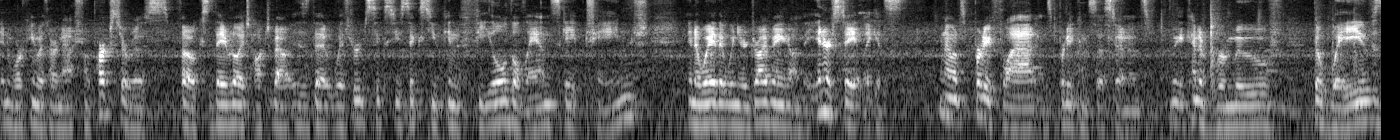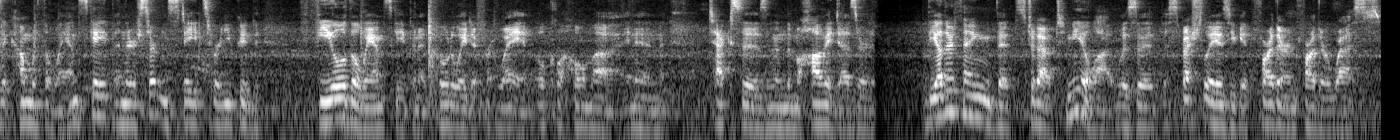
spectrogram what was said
in working with our National Park Service folks, they really talked about is that with Route 66 you can feel the landscape change in a way that when you're driving on the interstate, like it's you know it's pretty flat, and it's pretty consistent. It's they kind of remove the waves that come with the landscape, and there's certain states where you could feel the landscape in a totally different way in Oklahoma and in Texas and in the Mojave Desert. The other thing that stood out to me a lot was that, especially as you get farther and farther west,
